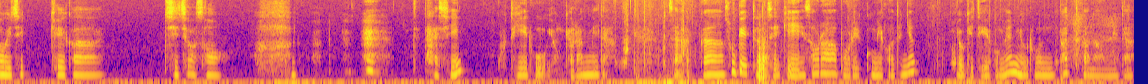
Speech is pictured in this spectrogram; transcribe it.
저희 집 개가 짖어서 다시 그 뒤로 연결합니다. 자, 아까 소개했던 책이 서라벌의 꿈이거든요. 여기 뒤에 보면 이런 파트가 나옵니다.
